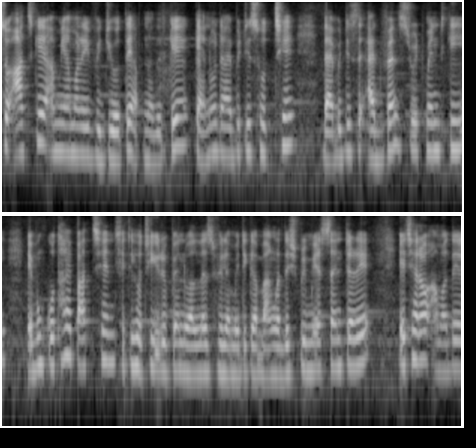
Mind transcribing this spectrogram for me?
সো আজকে আমি আমার এই ভিডিওতে আপনাদেরকে কেন ডায়াবেটিস হচ্ছে ডায়াবেটিসের অ্যাডভান্স ট্রিটমেন্ট কি, এবং কোথায় পাচ্ছেন, সেটি হচ্ছে European wellness Villa Medica Bangladesh premier সেন্টারে এছাড়াও আমাদের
